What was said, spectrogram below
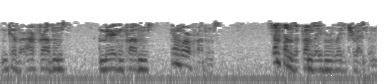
we cover our problems, American problems, and world problems. Sometimes the problems are even related to wrestling.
